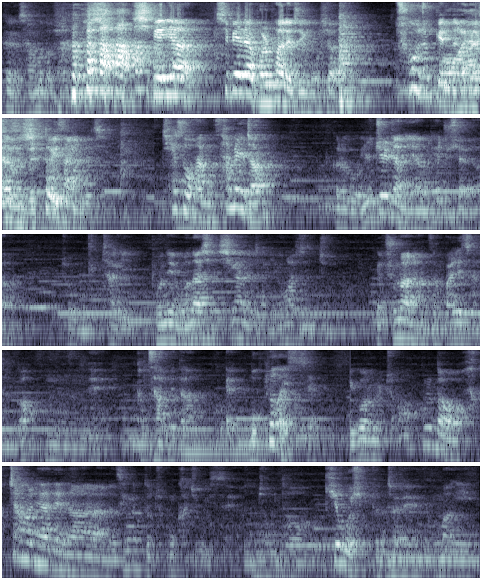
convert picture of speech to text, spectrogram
그냥 잘못 오셨네. 시- 시베리아 시베리아 벌판에 지금 오셔요. 추워 죽겠네. 어, 마이너스 알겠습니다. 10도 이상인데 지금. 최소 한 3일 전 그리고 일주일 전 예약을 해주셔야 좀 자기 본인 원하시는 시간을 잘 이용할 수 있죠. 그러니까 주말에 항상 빨리 자는 거. 음. 네, 감사합니다. 네, 목표가 있으세요? 이거를 조금 더 확장을 해야 되나라는 생각도 조금 가지고 있어요. 좀 더 키우고 싶은 저의 욕망이.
